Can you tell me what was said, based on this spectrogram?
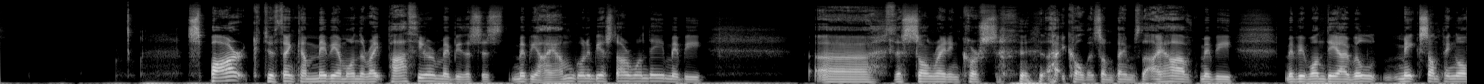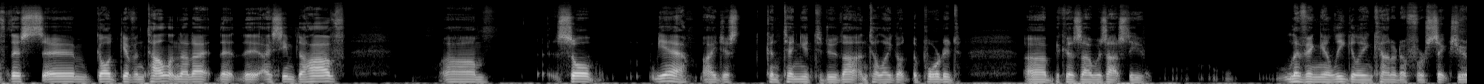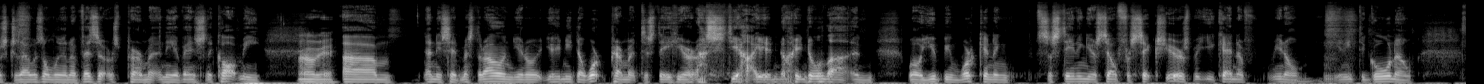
spark to think I'm maybe I'm on the right path here. Maybe this is maybe I am going to be a star one day. Maybe uh this songwriting curse I call it sometimes that I have. Maybe maybe one day I will make something of this um, God given talent that I that, that I seem to have. Um so yeah, I just continued to do that until I got deported uh, because I was actually living illegally in Canada for six years because I was only on a visitor's permit and he eventually caught me. Okay. Um, and he said, Mr. Allan, you know, you need a work permit to stay here. I said, Yeah, I, I know that. And well, you've been working and sustaining yourself for six years, but you kind of, you know, you need to go now.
